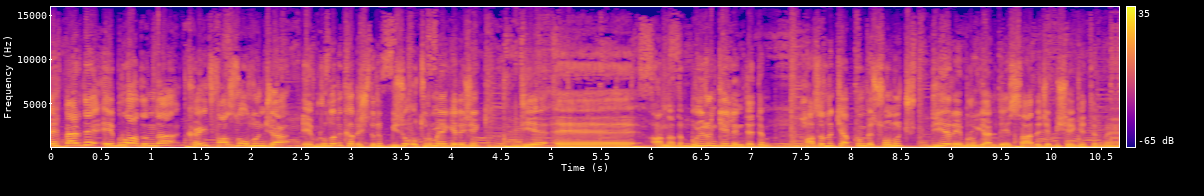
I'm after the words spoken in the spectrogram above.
Rehberde Ebru adında kayıt fazla olunca Ebru'ları karıştırıp bize oturmaya gelecek diye eee, anladım. Buyurun gelin dedim. Hazırlık yaptım ve sonuç diğer Ebru geldi sadece bir şey getirmeye.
